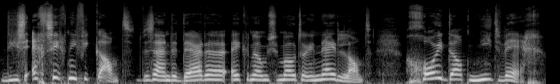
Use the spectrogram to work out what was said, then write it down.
Die is echt significant. We zijn de derde economische motor in Nederland. Gooi dat niet weg.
